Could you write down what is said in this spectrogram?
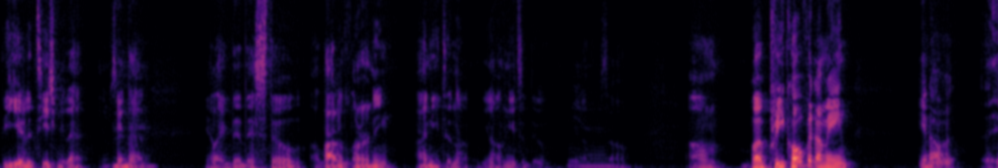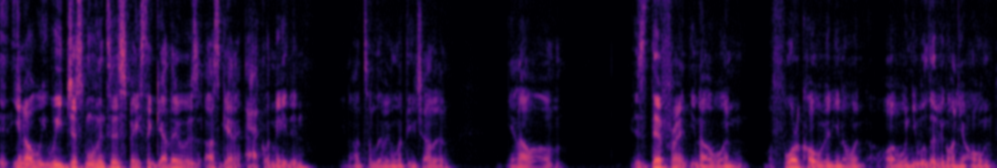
the year to teach me that. You know what I'm saying? That, mm-hmm. you know, like there, there's still a lot of learning I need to know, you know, need to do. You know, so, um, but pre COVID, I mean, you know, it, you know, we, we just moved into a space together. It was us getting acclimated, you know, to living with each other. You know, um, it's different, you know, when before COVID, you know, when or when you were living on your own,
